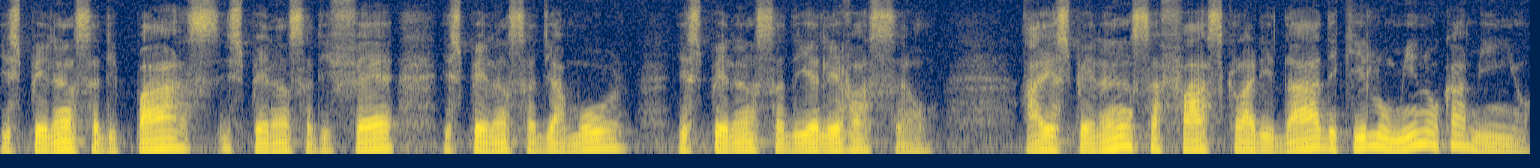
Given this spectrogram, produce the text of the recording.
esperança de paz, esperança de fé, esperança de amor, esperança de elevação. A esperança faz claridade que ilumina o caminho.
